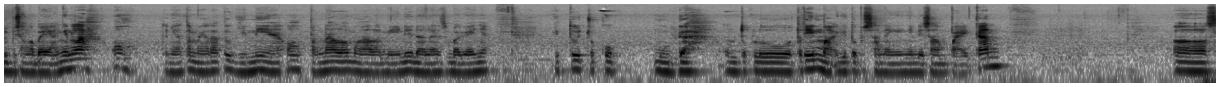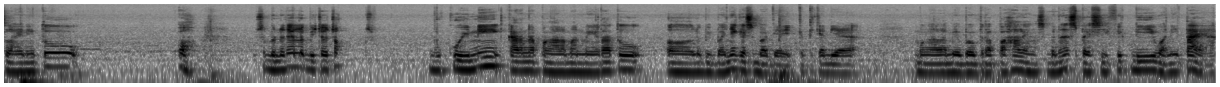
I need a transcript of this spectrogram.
lu bisa ngebayangin lah oh ternyata merah tuh gini ya oh pernah lo mengalami ini dan lain sebagainya. Itu cukup mudah untuk lo terima gitu pesan yang ingin disampaikan. Uh, selain itu oh sebenarnya lebih cocok buku ini karena pengalaman Mera tuh uh, lebih banyak ya sebagai ketika dia mengalami beberapa hal yang sebenarnya spesifik di wanita ya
